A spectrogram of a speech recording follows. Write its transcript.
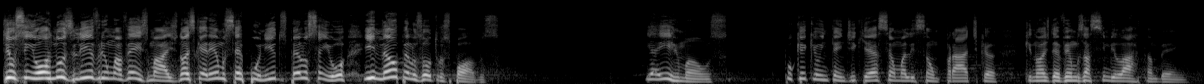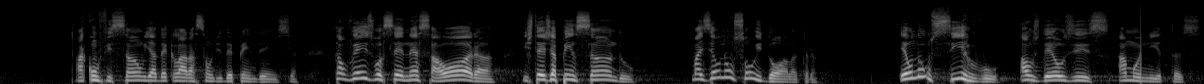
que o Senhor nos livre uma vez mais. Nós queremos ser punidos pelo Senhor e não pelos outros povos. E aí, irmãos, por que, que eu entendi que essa é uma lição prática que nós devemos assimilar também? A confissão e a declaração de dependência. Talvez você nessa hora esteja pensando, mas eu não sou idólatra. Eu não sirvo aos deuses amonitas.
